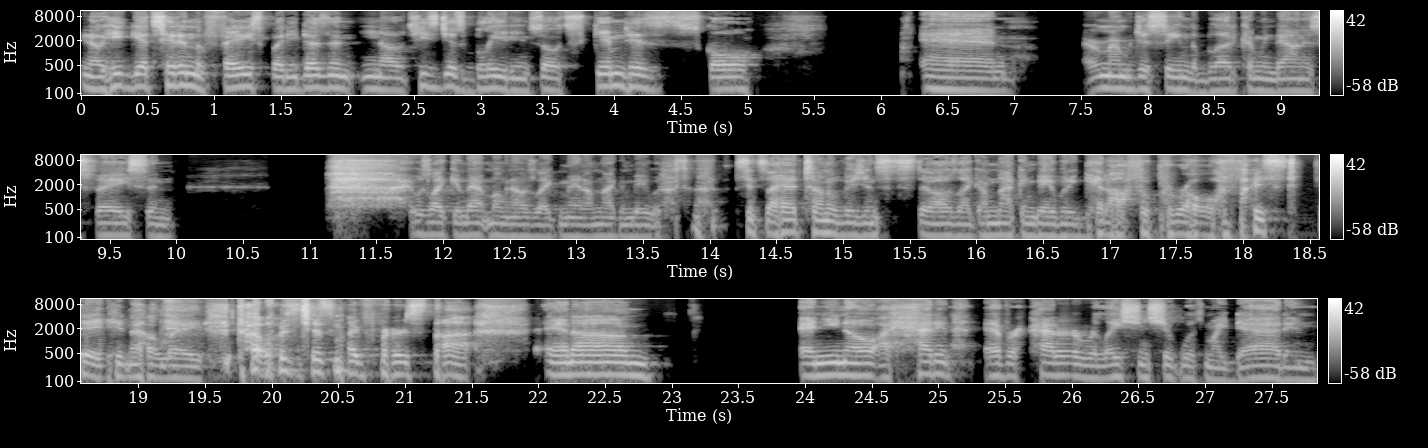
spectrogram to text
you know, he gets hit in the face, but he doesn't. You know, he's just bleeding, so it skimmed his skull. And I remember just seeing the blood coming down his face, and it was like in that moment I was like, man, I'm not gonna be able to. since I had tunnel vision still, I was like, I'm not gonna be able to get off of parole if I stay in LA. that was just my first thought, and um, and you know, I hadn't ever had a relationship with my dad, and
